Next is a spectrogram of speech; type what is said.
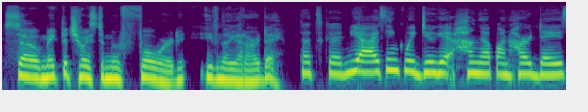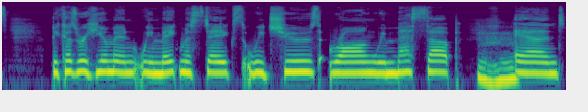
So make the choice to move forward, even though you had a hard day. That's good. Yeah, I think we do get hung up on hard days because we're human, we make mistakes, we choose wrong, we mess up, mm-hmm. and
